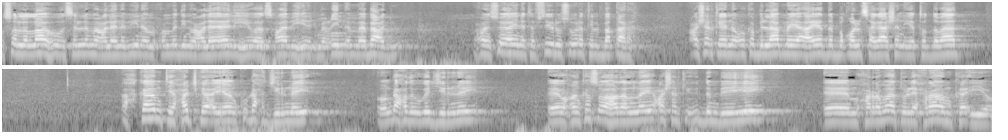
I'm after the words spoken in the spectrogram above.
وصلى الله وسلم على نبيina mحamedi وعlى آlihi وأصxaabihi أجمaعين أma bعdu waxaan soo haynay tafsiru suuraةi الbaqرة casharkeenna wuxuu ka bilaabmayaa aayadda boqol sagaashan iyo toddobaad. Axkaamtii xajka ayaan ku dhex jirnay oon dhexda uga jirnay waxaan ka soo hadalnay casharkii u dambeeyey muxaramaat lixraamka iyo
